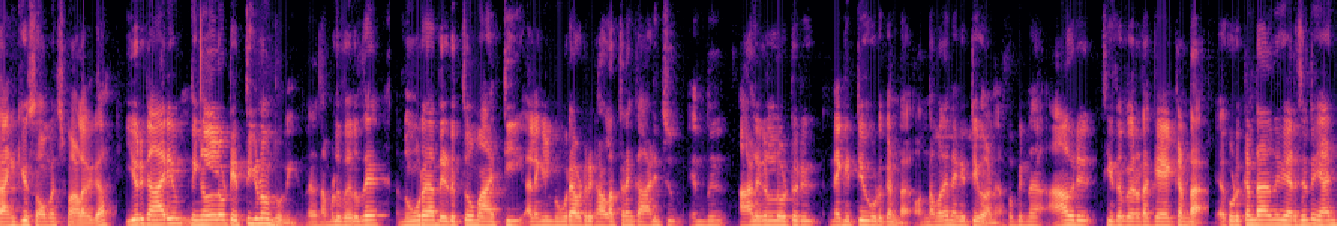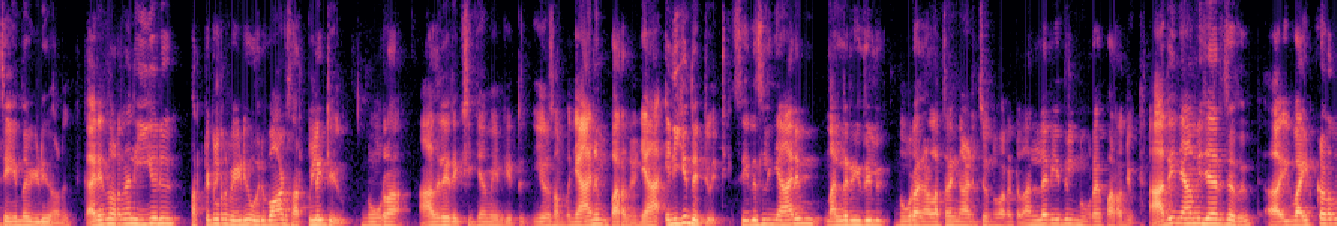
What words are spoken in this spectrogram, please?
thank you so much Malavika. ഈ ഒരു കാര്യം നിങ്ങളിലോട്ട് എത്തിക്കണമെന്ന് തോന്നി. അതായത് നമ്മൾ വെറുതെ നൂറ് അത് എടുത്തു മാറ്റി അല്ലെങ്കിൽ നൂറ് അവിടെ ഒരു കള്ളത്തരം കാണിച്ചു എന്ന് ആളുകളിലോട്ടൊരു നെഗറ്റീവ് കൊടുക്കണ്ട. ഒന്നാമത് നെഗറ്റീവ് ആണ് അപ്പൊ പിന്നെ ആ ഒരു ചീത്ത പേരോടെ കേൾക്കണ്ട കൊടുക്കണ്ട എന്ന് വിചാരിച്ചിട്ട് ഞാൻ ചെയ്യുന്ന വീഡിയോ ആണ്. കാര്യം എന്ന് പറഞ്ഞാൽ ഈ ഒരു പർട്ടിക്കുലർ വീഡിയോ ഒരുപാട് സർക്കുലേറ്റ് ചെയ്തു. നൂറ ആദിലെ രക്ഷിക്കാൻ വേണ്ടിയിട്ട് ഈ ഒരു സംഭവം ഞാനും പറഞ്ഞു. ഞാൻ എനിക്കും തെറ്റുപറ്റി. സീരിയസ്ലി ഞാനും നല്ല രീതിയിൽ നൂറ കള്ളത്തരം കാണിച്ചു എന്ന് പറഞ്ഞിട്ട് നല്ല രീതിയിൽ നൂറെ പറഞ്ഞു. ആദ്യം ഞാൻ വിചാരിച്ചത് ഈ വൈറ്റ് കളർ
